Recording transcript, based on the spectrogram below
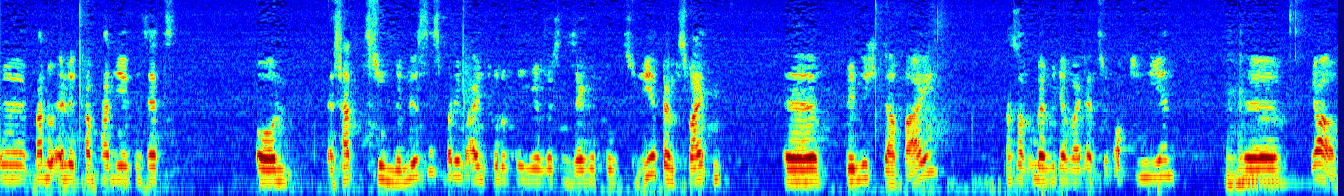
äh, manuelle Kampagne gesetzt. Und es hat zumindest bei dem einen Produkt, wie wir wissen, sehr gut funktioniert. Beim zweiten äh, bin ich dabei, das auch immer wieder weiter zu optimieren. Mhm. Äh, ja,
